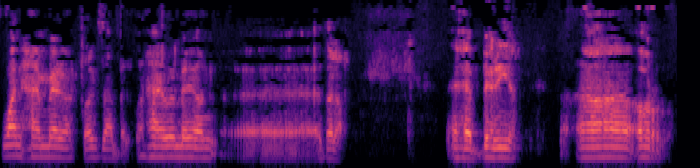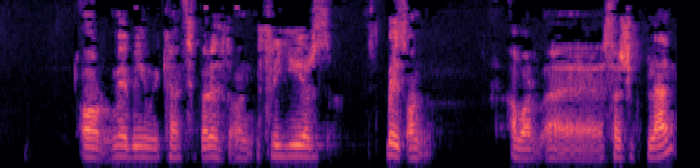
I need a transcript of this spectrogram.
100 million, for example, 100 million dollar per year, or or maybe we can separate it on three years based on our uh, strategic plan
